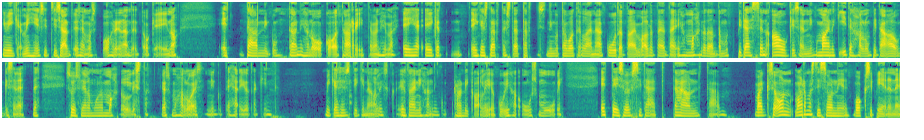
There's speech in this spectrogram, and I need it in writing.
ja mikä, mihin sitten sisältyy semmoiset pohdinnat, että okei, no että tämä on, niinku, tää on ihan ok, tämä on riittävän hyvä. Eikä, eikä, eikä tarvitse, sitä tarvitsisi niinku tavoitella enää kuuta taivaalta tai jotain ihan mahdotonta, mutta pitäisi sen auki sen, niinku mä ainakin itse haluan pitää auki sen, että se olisi vielä mulle mahdollista, jos mä haluaisin niinku tehdä jotakin, mikä se sitten ikinä olisi, jotain ihan niinku radikaalia, joku ihan uusi muuvi. Ettei se olisi sitä, että tämä on nyt tämä, vaikka se on, varmasti se on niin, että boksi pienenee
